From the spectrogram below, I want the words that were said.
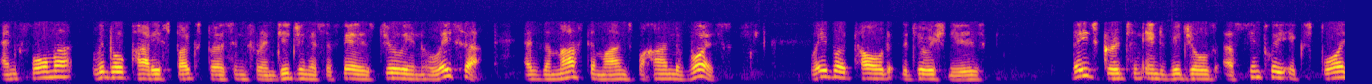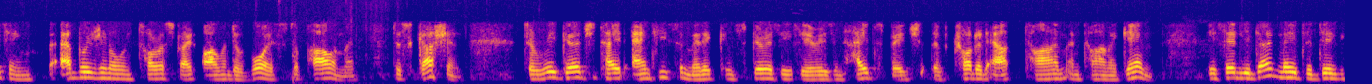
and former Liberal Party spokesperson for Indigenous Affairs Julian Leeser as the masterminds behind the voice. Leibler told the Jewish News these groups and individuals are simply exploiting the Aboriginal and Torres Strait Islander voice to Parliament discussion to regurgitate anti Semitic conspiracy theories and hate speech they've trotted out time and time again. He said you don't need to dig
